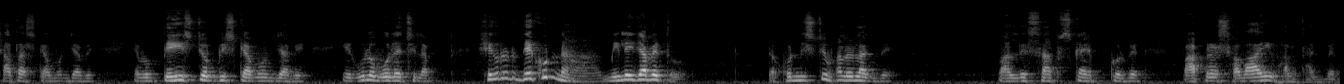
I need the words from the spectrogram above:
সাতাশ কেমন যাবে এবং তেইশ, চব্বিশ কেমন যাবে, এগুলো বলেছিলাম। সেগুলো একটু দেখুন না, মিলে যাবে তো। তখন নিশ্চয়ই ভালো লাগবে। পারলে সাবস্ক্রাইব করবেন। আপনারা সবাই ভালো থাকবেন।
